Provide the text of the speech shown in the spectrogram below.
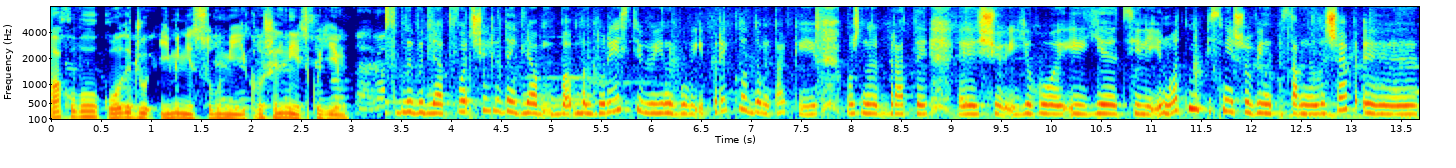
фахового коледжу імені Соломії Крушельницької. Особливо для творчих людей, для ба- бандуристів він був і прикладом, так і можна брати, е, що його є цілі і нотні пісні, що він писав не лише е,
